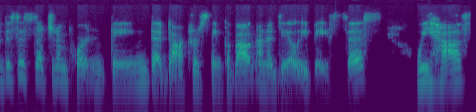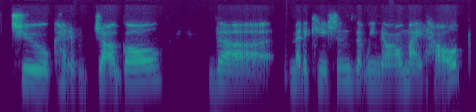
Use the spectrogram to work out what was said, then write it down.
this is such an important thing that doctors think about on a daily basis. We have to kind of juggle the medications that we know might help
